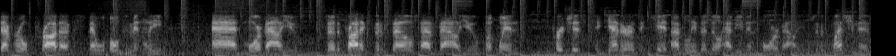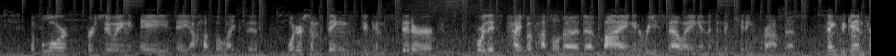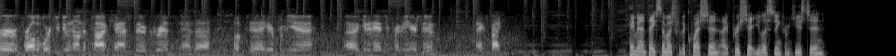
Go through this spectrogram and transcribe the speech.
several products that will ultimately add more value. So the products themselves have value, but when purchased together as a kit, I believe that they'll have even more value. So the question is, before pursuing a, a, a hustle like this, what are some things to consider for this type of hustle, the, the buying and reselling and the, and the kitting process? thanks again for, for all the work you're doing on the podcast there, Chris, and uh, hope to hear from you, uh, get an answer from you here soon. Thanks, bye. Hey, man, thanks so much for the question. I appreciate you listening from Houston.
